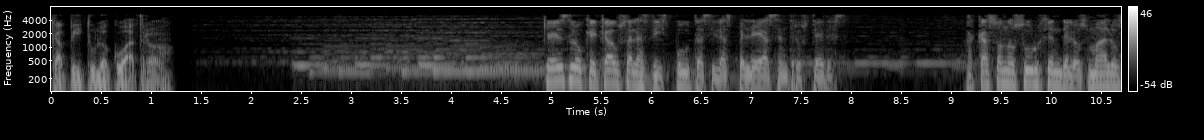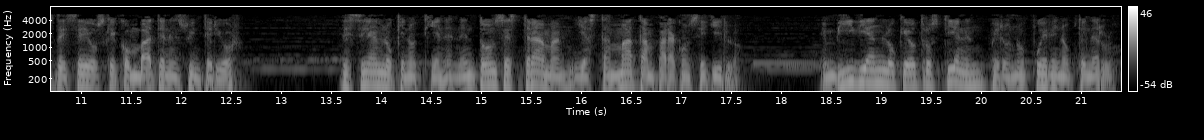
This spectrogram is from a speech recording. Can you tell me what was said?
Capítulo 4 ¿Qué es lo que causa las disputas y las peleas entre ustedes? ¿Acaso no surgen de los malos deseos que combaten en su interior? Desean lo que no tienen, entonces traman y hasta matan para conseguirlo. Envidian lo que otros tienen, pero no pueden obtenerlo.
